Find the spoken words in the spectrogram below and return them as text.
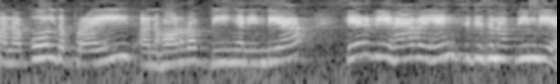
and uphold the pride and honor of being an India. Here we have a young citizen of India,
